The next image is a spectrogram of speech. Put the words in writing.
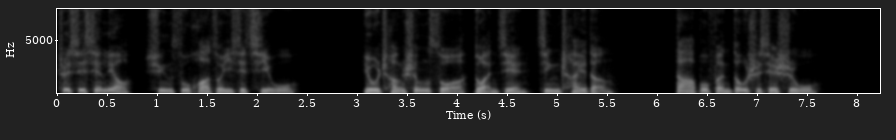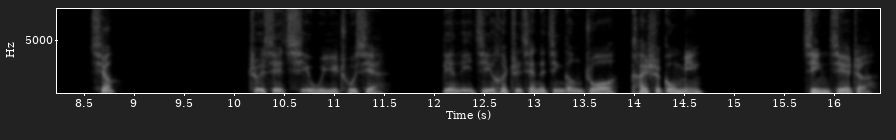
这些仙料迅速化作一些器物，有长生锁、短剑、金钗等，大部分都是些饰物。枪，这些器物一出现。便立即和之前的金刚镯开始共鸣，紧接着，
